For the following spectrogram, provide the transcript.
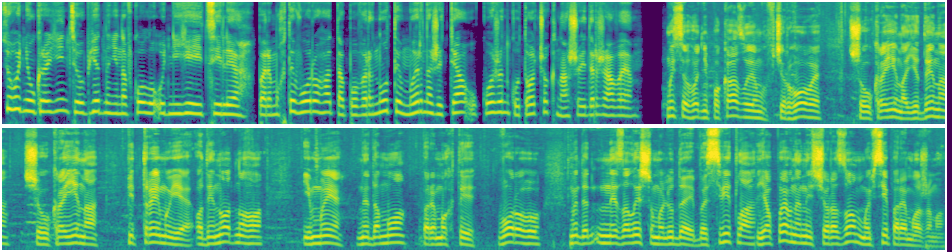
Сьогодні українці об'єднані навколо однієї цілі перемогти ворога та повернути мирне життя у кожен куточок нашої держави. Ми сьогодні показуємо в чергове, що Україна єдина, що Україна підтримує один одного, і ми не дамо перемогти ворогу. Ми не залишимо людей без світла. Я впевнений, що разом ми всі переможемо.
